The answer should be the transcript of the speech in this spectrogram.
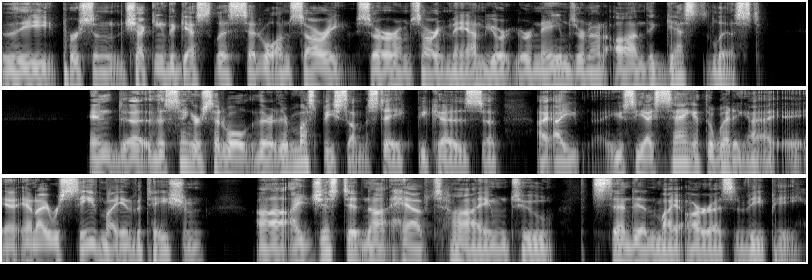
the person checking the guest list said, "Well, I'm sorry, sir. I'm sorry, ma'am. Your your names are not on the guest list." And uh, the singer said, "Well, there there must be some mistake because uh, I, I, you see, I sang at the wedding, I, and I received my invitation. Uh, I just did not have time to send in my RSVP."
